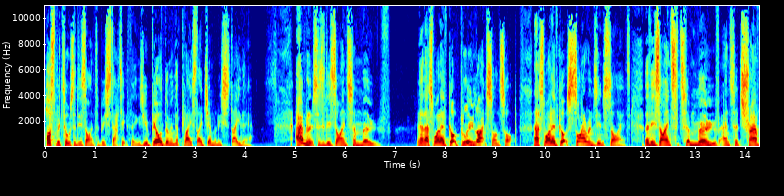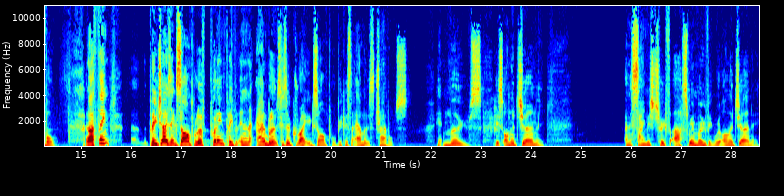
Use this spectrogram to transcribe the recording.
Hospitals are designed to be static things. You build them in the place, they generally stay there. Ambulances are designed to move. You know, that's why they've got blue lights on top. That's why they've got sirens inside. They're designed to move and to travel. And I think uh, PJ's example of putting people in an ambulance is a great example because the ambulance travels, it moves, it's on a journey. And the same is true for us. We're moving, we're on a journey.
